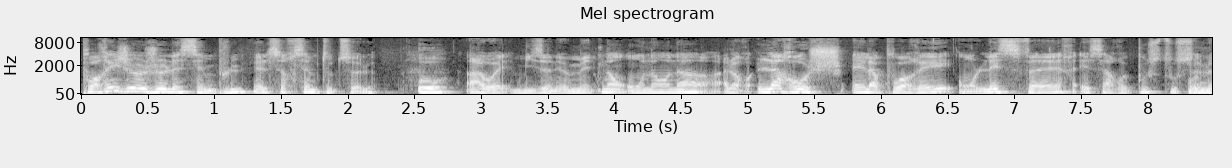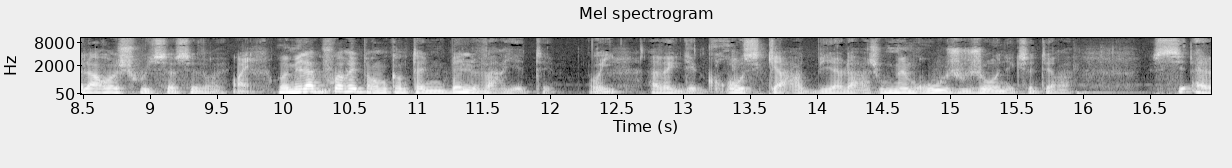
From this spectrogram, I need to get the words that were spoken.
Poirée, je, je les sème plus. Elles se ressèment toutes seules. Oh, Ah ouais, mise en- maintenant on en a. Alors la roche et la poirée, on laisse faire et ça repousse tout seul. mais la roche, oui, ça c'est vrai. Ouais, mais la poirée, par exemple, quand tu as une belle variété, Oui. avec des grosses carottes bien larges, ou même rouges ou jaunes, etc., si- elle,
